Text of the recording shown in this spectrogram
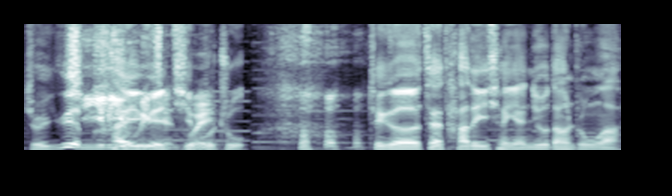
就是越拍越记不住。这个在他的一项研究当中啊。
